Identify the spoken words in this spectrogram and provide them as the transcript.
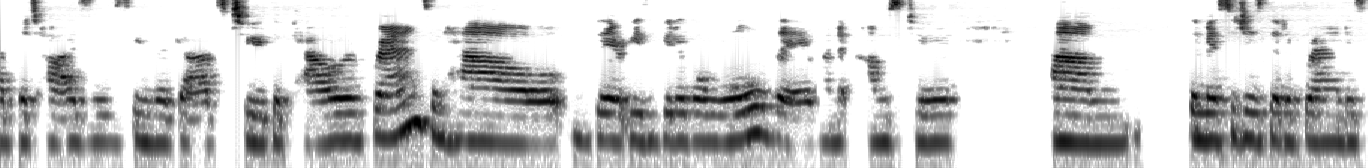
advertisers in regards to the power of brands and how there is a bit of a wall there when it comes to um, the messages that a brand is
